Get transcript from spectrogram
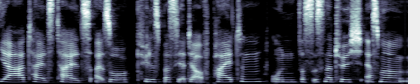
Ja, teils, teils. Also vieles basiert ja auf Python und das ist natürlich erstmal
